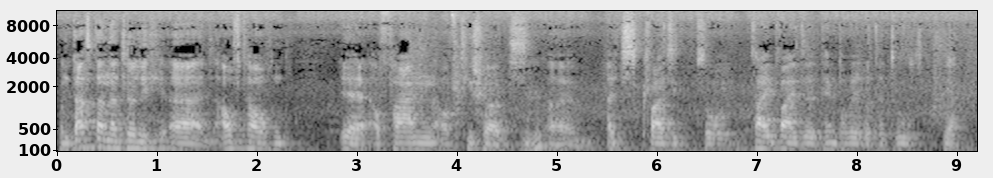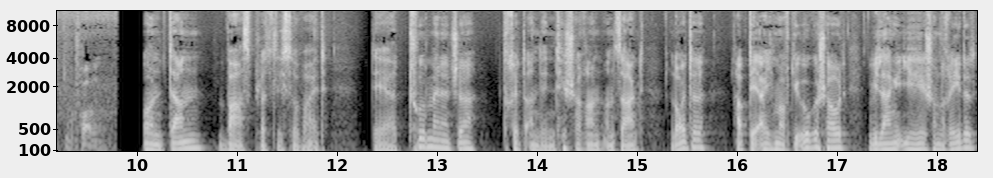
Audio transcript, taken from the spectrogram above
Und das dann natürlich äh, auftauchend äh, auf Fahnen, auf T-Shirts, Mhm. äh, als quasi so zeitweise temporäre Tattoos. Ja. Toll. Und dann war es plötzlich soweit. Der Tourmanager tritt an den Tisch heran und sagt, Leute, habt ihr eigentlich mal auf die Uhr geschaut, wie lange ihr hier schon redet?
